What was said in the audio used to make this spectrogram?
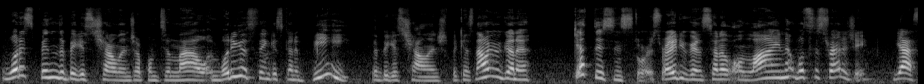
what has been the biggest challenge up until now? And what do you think is gonna be the biggest challenge? Because now you're gonna get this in stores right? You're gonna sell it online. What's the strategy? Yes,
